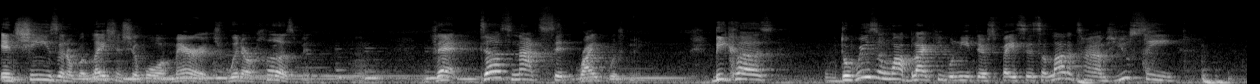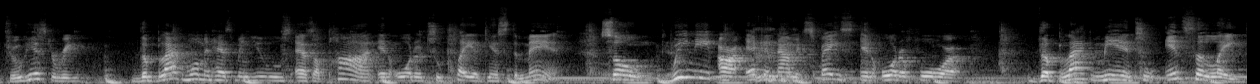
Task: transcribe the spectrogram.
And she's in a relationship or a marriage with her husband. That does not sit right with me. Because the reason why black people need their space is a lot of times you see through history the black woman has been used as a pawn in order to play against the man. So we need our economic space in order for the black men to insulate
